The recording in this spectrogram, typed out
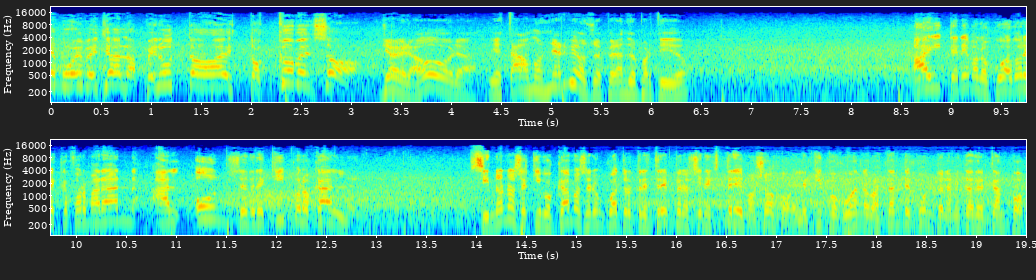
Se mueve ya la pelota. Esto comenzó. Ya era hora y estábamos nerviosos esperando el partido. Ahí tenemos los jugadores que formarán al 11 del equipo local. Si no nos equivocamos, será un 4-3-3, pero sin extremos. Ojo, el equipo jugando bastante junto en la mitad del campo.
